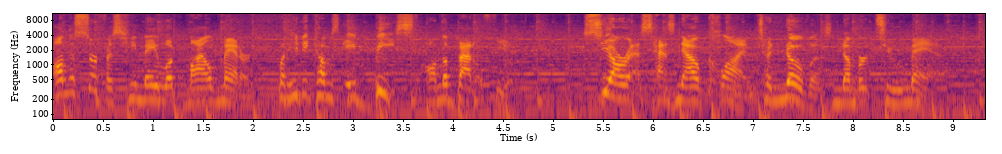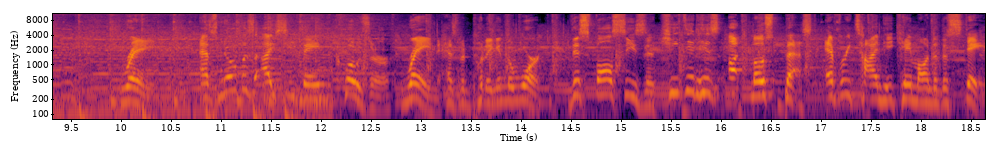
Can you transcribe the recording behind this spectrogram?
On the surface, he may look mild-mannered, but he becomes a beast on the battlefield. CRS has now climbed to Nova's number two man. Rain. As Nova's Icy Vein closer, Rain has been putting in the work. This fall season, he did his utmost best every time he came onto the stage,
